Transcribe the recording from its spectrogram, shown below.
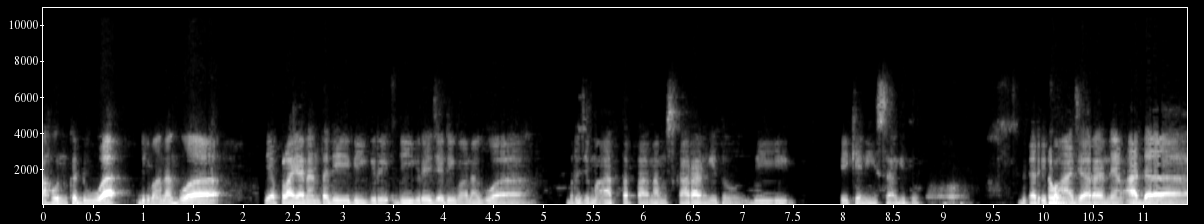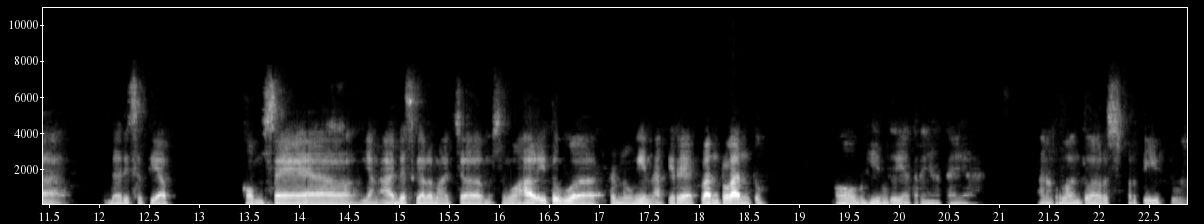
tahun kedua di mana gua ya pelayanan tadi di gere- di gereja di mana gua berjemaat tertanam sekarang gitu di di Kenisa gitu. Dari Oh. pengajaran yang ada dari setiap komsel yang ada segala macam, semua hal itu gua renungin akhirnya pelan-pelan tuh. Oh, begitu ya ternyata ya. Anak Tuhan tuh harus seperti itu.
